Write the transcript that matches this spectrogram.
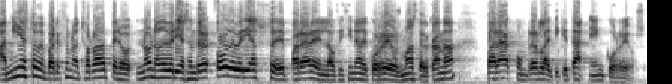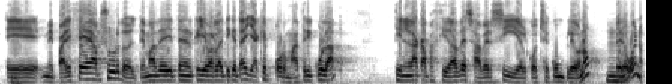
A mí esto me parece una chorrada, pero no, no deberías entrar o deberías eh, parar en la oficina de correos más cercana para comprar la etiqueta en correos. Eh, me parece absurdo el tema de tener que llevar la etiqueta, ya que por matrícula tienen la capacidad de saber si el coche cumple o no. Pero bueno,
